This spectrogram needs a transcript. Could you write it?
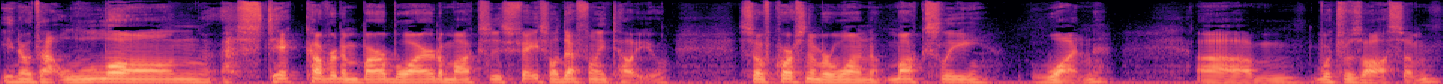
you know, that long stick covered in barbed wire to Moxley's face. I'll definitely tell you. So, of course, number one, Moxley won, um, which was awesome.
